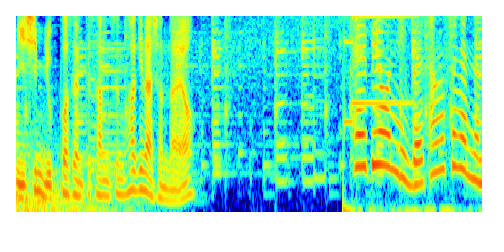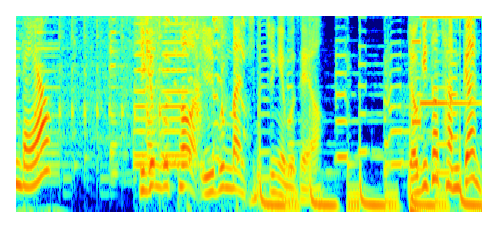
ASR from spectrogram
26% 상승 확인하셨나요? 셀비온이 왜 상승했는데요? 지금부터 1분만 집중해 보세요. 여기서 잠깐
